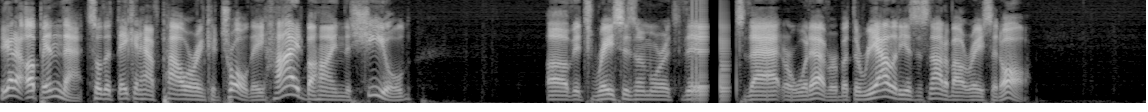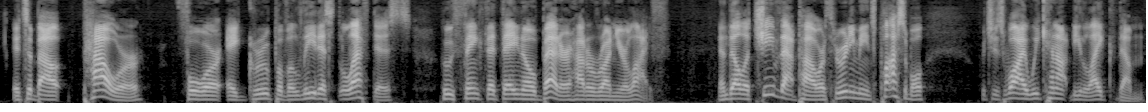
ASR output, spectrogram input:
You got to upend that so that they can have power and control. They hide behind the shield of it's racism or it's this or it's that or whatever. But the reality is, it's not about race at all. It's about power for a group of elitist leftists who think that they know better how to run your life. And they'll achieve that power through any means possible, which is why we cannot be like them.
